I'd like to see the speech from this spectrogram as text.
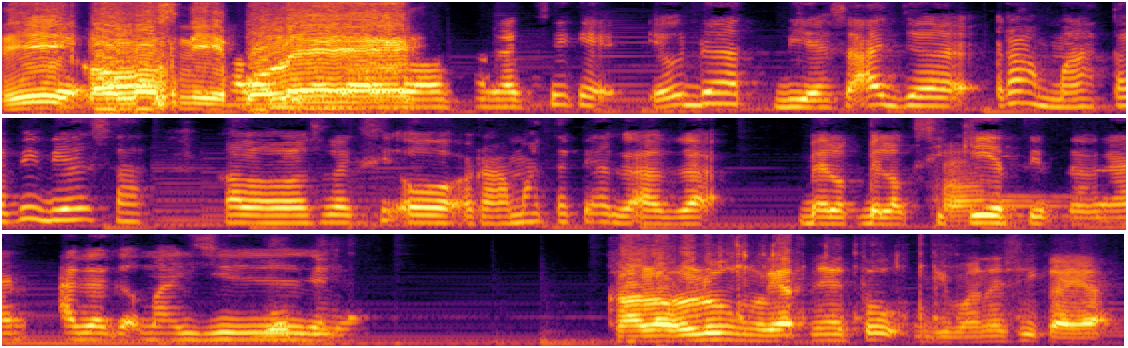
Nih lolos nih Kalau boleh. lolos seleksi kayak ya udah biasa aja ramah tapi biasa kalau seleksi oh ramah tapi agak-agak belok-belok Oh. sedikit gitu kan agak-agak maju Jadi, gitu Kalau lu ngelihatnya itu gimana sih kayak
